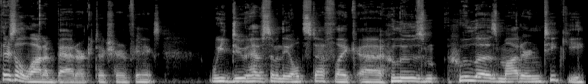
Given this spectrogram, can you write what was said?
there's a lot of bad architecture in Phoenix. We do have some of the old stuff like uh, Hulu's Hula's modern tiki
